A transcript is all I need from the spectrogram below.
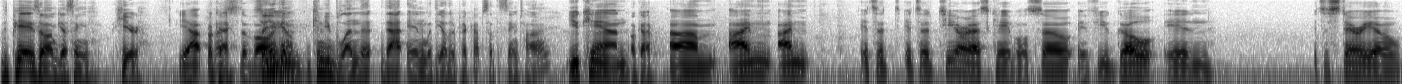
the piezo. I'm guessing here. Yeah. Okay. that's the So you can can you blend the, that in with the other pickups at the same time? You can. Okay. Um, I'm I'm it's a it's a TRS cable. So if you go in, it's a stereo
